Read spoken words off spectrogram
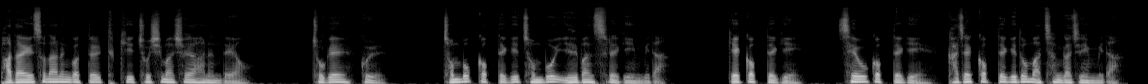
바다에서 나는 것들 특히 조심하셔야 하는데요. 조개, 굴, 전복 껍데기 전부 일반 쓰레기입니다. 게 껍데기, 새우 껍데기, 가재 껍데기도 마찬가지입니다.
